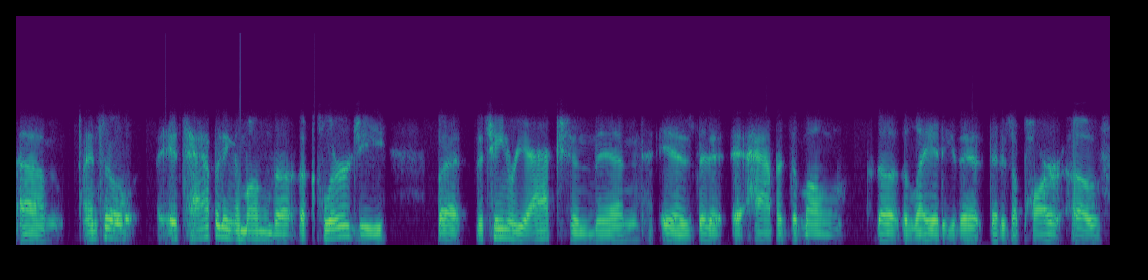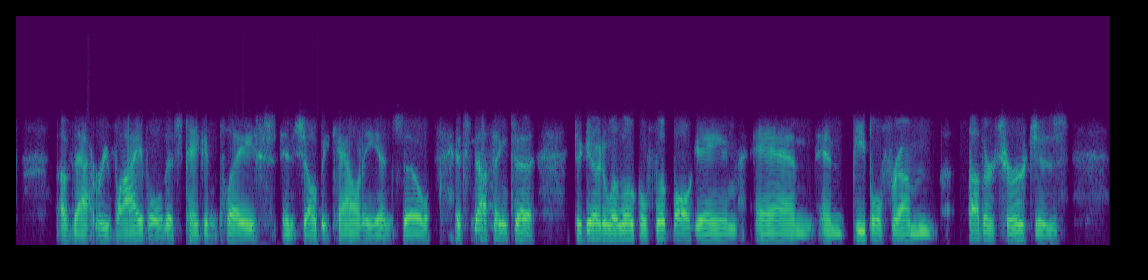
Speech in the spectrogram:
Um, and so it's happening among the, the clergy, but the chain reaction then is that it, it happens among the, the laity that, that is a part of of that revival that's taken place in Shelby County. And so it's nothing to to go to a local football game and and people from other churches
